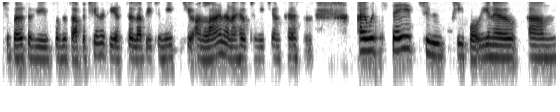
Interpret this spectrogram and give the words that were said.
to both of you for this opportunity. It's so lovely to meet you online, and I hope to meet you in person. I would say to people, you know, um,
